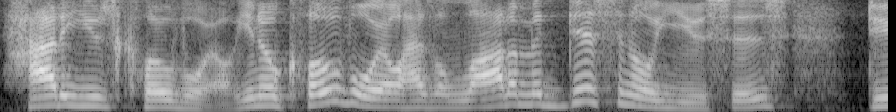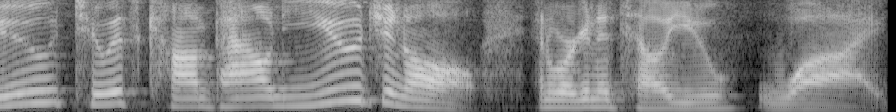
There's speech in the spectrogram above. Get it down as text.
how to use clove oil. You know, clove oil has a lot of medicinal uses due to its compound eugenol and we're going to tell you why.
